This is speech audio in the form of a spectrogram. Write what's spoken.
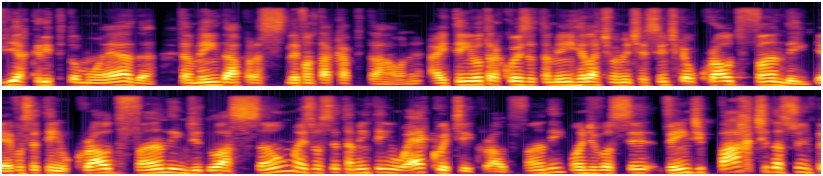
via criptomoeda, também dá para levantar capital. Né? Aí tem outra coisa também relativamente recente que é o crowdfunding. E aí você tem o crowdfunding de doação, mas você também tem o equity crowdfunding, onde você vende parte da sua empresa.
